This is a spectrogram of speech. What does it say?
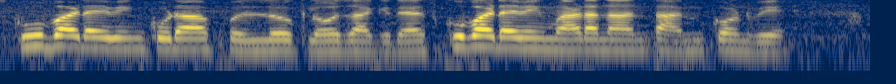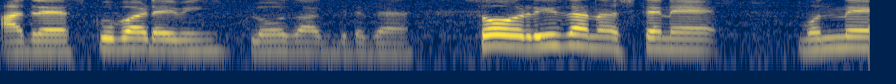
ಸ್ಕೂಬಾ ಡೈವಿಂಗ್ ಕೂಡ ಫುಲ್ಲು ಕ್ಲೋಸ್ ಆಗಿದೆ. ಸ್ಕೂಬಾ ಡೈವಿಂಗ್ ಮಾಡೋಣ ಅಂತ ಅಂದ್ಕೊಂಡ್ವಿ ಆದರೆ ಸ್ಕೂಬಾ ಡೈವಿಂಗ್ ಕ್ಲೋಸ್ ಆಗಿಬಿಟ್ಟಿದೆ. ಸೊ ರೀಸನ್ ಅಷ್ಟೇ ಮೊನ್ನೆ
